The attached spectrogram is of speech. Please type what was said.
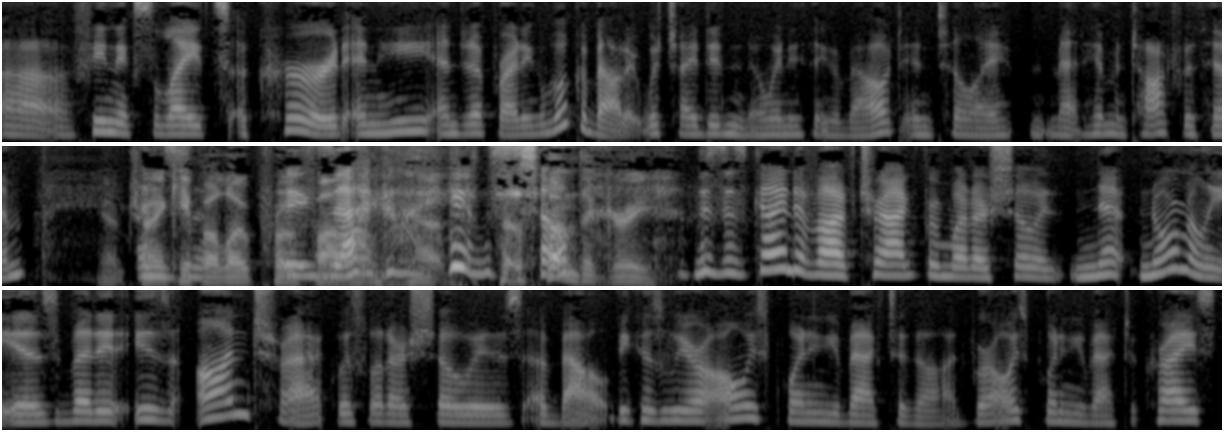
uh, Phoenix Lights occurred, and he ended up writing a book about it, which I didn't know anything about until I met him and talked with him. Yeah, I'm trying And to keep so- a low profile Exactly. uh, to so- some degree. This is kind of off track from what our show ne- normally is, but it is on track with what our show is about because we are always pointing you back to God. We're always pointing you back to Christ.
